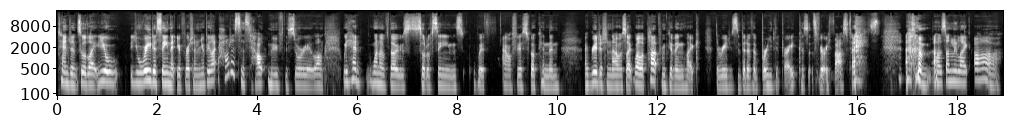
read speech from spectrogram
tangents or like you'll you'll read a scene that you've written you'll be like how does this help move the story along? We had one of those sort of scenes with our first book and then i read it and i was like well apart from giving like the readers a bit of a breather break because it's very fast paced um, i was suddenly like ah oh,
